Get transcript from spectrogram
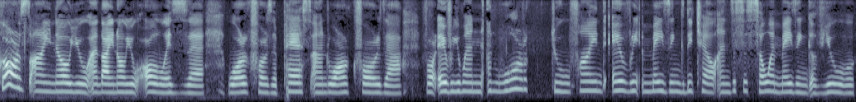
course, I know you, and I know you always uh, work for the best and work for the for everyone and work to find every amazing detail. And this is so amazing of you,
